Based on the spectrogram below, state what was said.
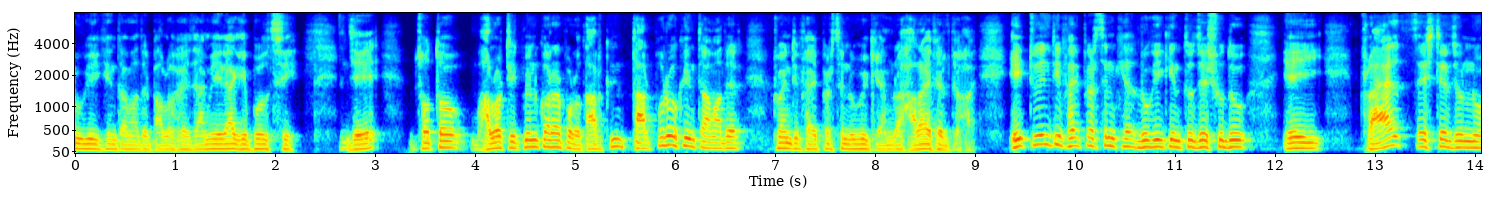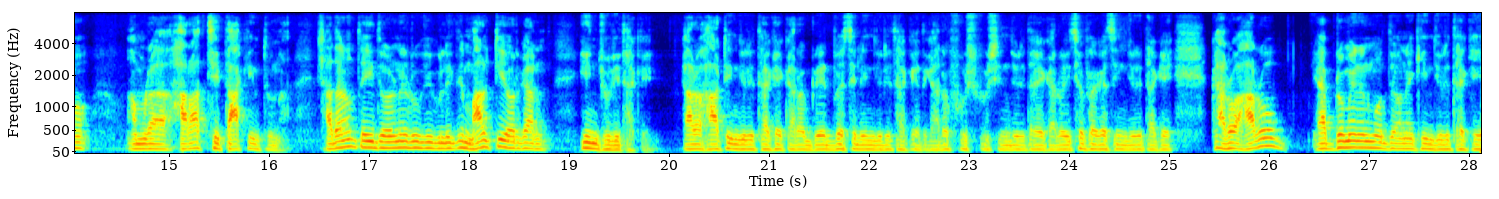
রুগী কিন্তু আমাদের ভালো হয়ে যায়। আমি এর আগে বলছি যে, যত ভালো ট্রিটমেন্ট করার পরও তার তারপরেও কিন্তু আমাদের টোয়েন্টি ফাইভ পার্সেন্ট রুগীকে আমরা হারায় ফেলতে হয়। এই টোয়েন্টি ফাইভ পার্সেন্ট রুগী কিন্তু যে শুধু এই ট্রায়াল টেস্টের জন্য আমরা হারাচ্ছি তা কিন্তু না। সাধারণত এই ধরনের রুগীগুলিতে মাল্টি অর্গান ইনজুরি থাকে। কারও হার্ট ইঞ্জুরি থাকে, কারও গ্রেট ভেসেল ইঞ্জুরি থাকে, কারও ফুসফুস ইঞ্জুরি থাকে, কারও ইসোফ্যাগাস ইঞ্জুরি থাকে, কারও আরও অ্যাবডোমেনের মধ্যে অনেক ইঞ্জুরি থাকে,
